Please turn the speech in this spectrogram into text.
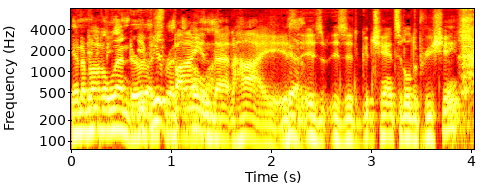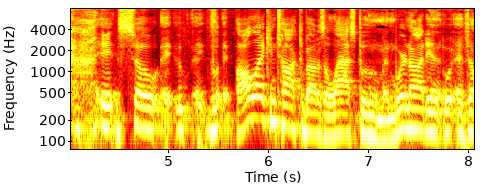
And I'm not a lender. If you're buying that, that, high, is, yeah. is, is it a good chance it'll depreciate? It, so it, all I can talk about is a last boom, and we're not in the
